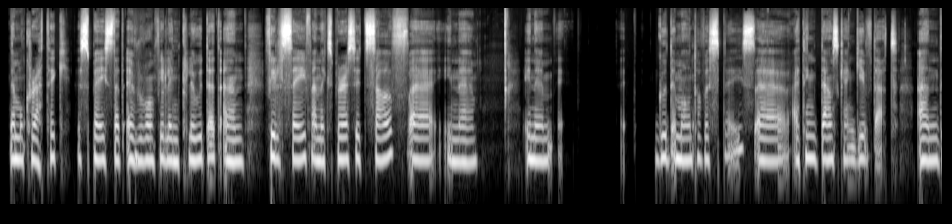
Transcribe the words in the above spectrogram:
democratic space that everyone feel included and feel safe and express itself uh, in a in a good amount of a space. Uh, I think dance can give that, and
